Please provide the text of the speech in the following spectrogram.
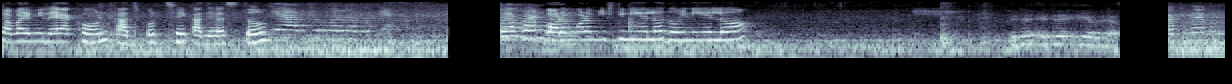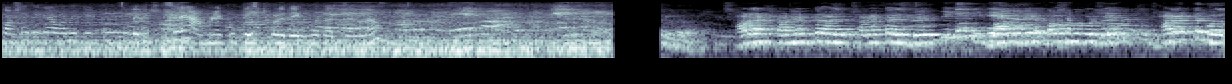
সবাই মিলে এখন কাজ করছে কাজে ব্যস্ত। গরম গরম মিষ্টি নিয়ে এলো দই নিয়ে এলো। এটা এটা করে কাকিমা এখন কষা থেকে আমাদেরকে একটু তুলে দিচ্ছে আমরা একটু টেস্ট করে দেখব তার জন্য। সাড়ে আট সাড়ে আটটা সাড়ে আটটা আসবে। সাড়ে আটটায় ভালো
